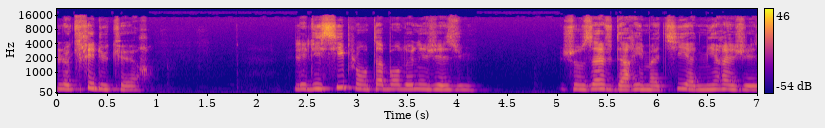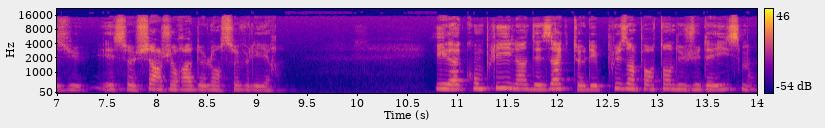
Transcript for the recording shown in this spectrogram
Le cri du cœur. Les disciples ont abandonné Jésus. Joseph d'Arimathie admirait Jésus et se chargera de l'ensevelir. Il accomplit l'un des actes les plus importants du judaïsme,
